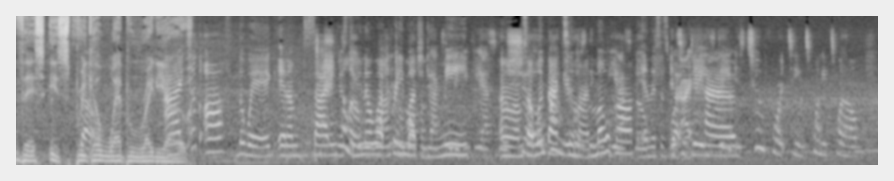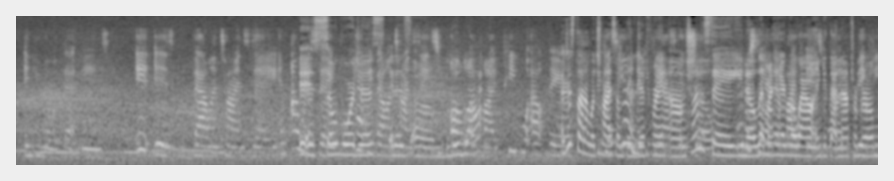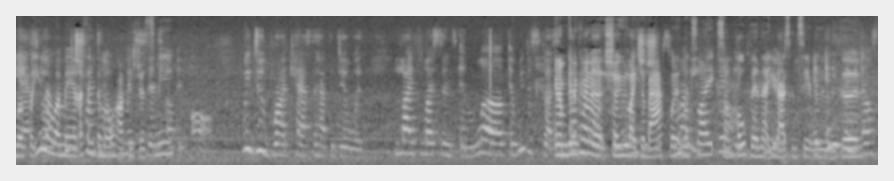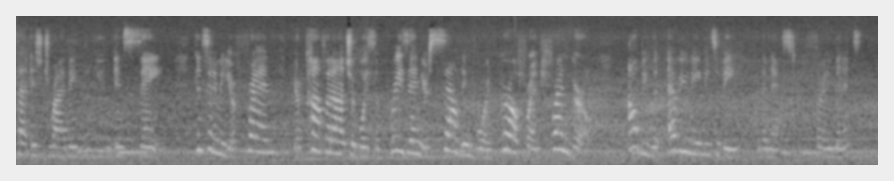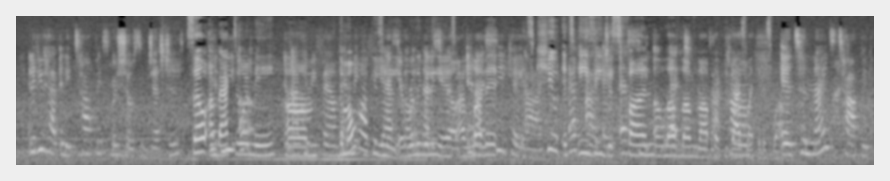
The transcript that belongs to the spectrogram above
This is Spreaker So, Web Radio. I took off the wig and I'm deciding just, Hello, you know what, pretty much do me. Um, so I went back to my Nikki mohawk Fiasco, and this is and what I today's have. date is 2-14-2012, and you know what that means. It is Valentine's Day, and I want It to say so gorgeous. Happy It is, Valentine's Day um, to blue all black. of my people out there. I just thought I would try something different. Fiasco Um, trying to stay, you know, let my hair grow out and get that natural girl look. But you know what, man? I think the mohawk is just me. Of it all. We do broadcasts that have to deal with life lessons and love, and we discuss. And I'm gonna kind of show you like the back, what it looks like. So I'm hoping that you guys can see it really, really anything good. else that is driving you insane. Consider me your friend, your confidant, your voice of reason, your sounding board, girlfriend, friend girl. I'll be whatever you need me to be for the next 30 minutes. And if you have any topics or show suggestions, So I'm back me doing up. me. And I can be Um, found the mohawk is me. It really, really is. I love it. It's cute. It's easy. Just fun. Love, love, love. Hope you guys like it as well. And tonight's topic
